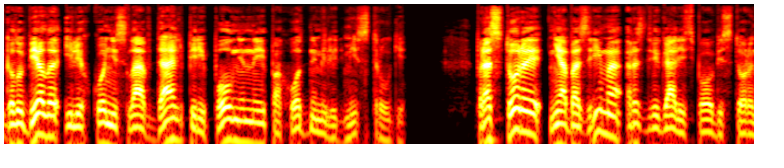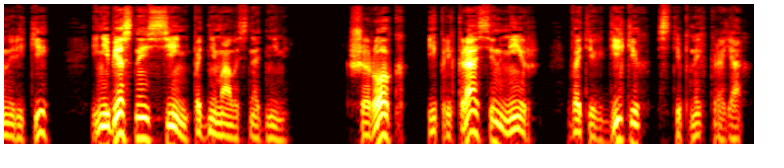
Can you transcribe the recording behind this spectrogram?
голубела и легко несла вдаль переполненные походными людьми струги. Просторы необозримо раздвигались по обе стороны реки, и небесная синь поднималась над ними. Широк и прекрасен мир в этих диких степных краях.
